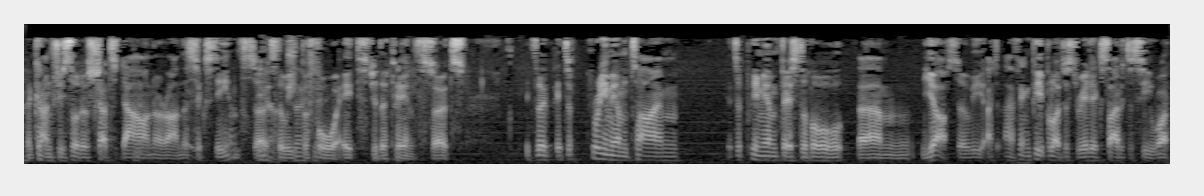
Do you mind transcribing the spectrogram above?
the country sort of shuts down around the 16th. So Yeah, it's the week exactly. before 8th to the 10th. So it's it's a it's a premium time. It's a premium festival. Um, yeah. So we I, I think people are just really excited to see what.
